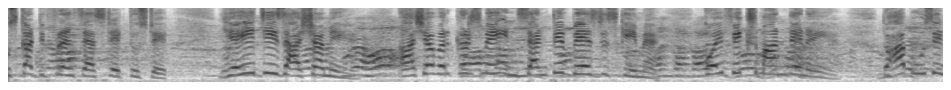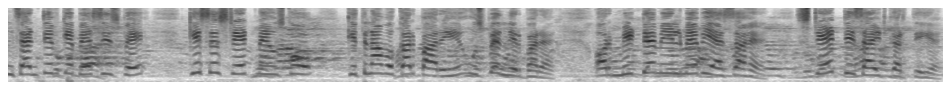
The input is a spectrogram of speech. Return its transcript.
उसका डिफरेंस है स्टेट टू स्टेट यही चीज़ आशा में है। आशा वर्कर्स में इंसेंटिव बेस्ड स्कीम है। कोई फिक्स मानदेय नहीं है। तो अब उस इंसेंटिव के बेसिस पे किस स्टेट में उसको कितना वो कर पा रही है, उस पर निर्भर है। और मिड डे मील में भी ऐसा है, स्टेट डिसाइड करती है।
